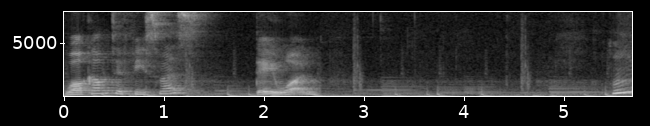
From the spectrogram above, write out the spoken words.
Welcome to Feastmas Day 1. Hmm.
